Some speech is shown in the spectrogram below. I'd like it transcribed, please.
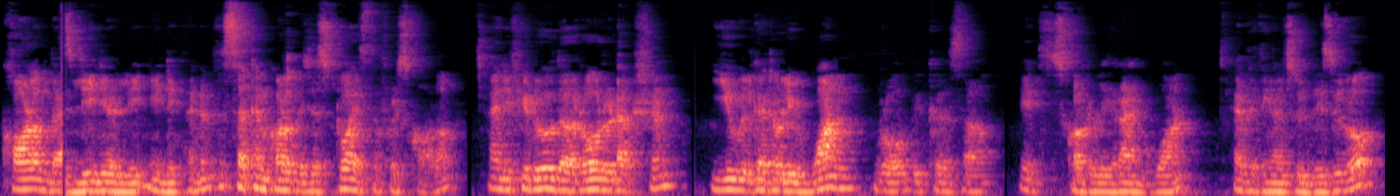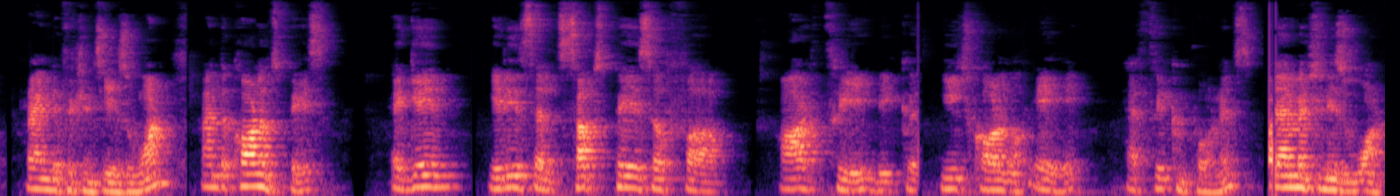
column that's linearly independent. The second column is just twice the first column. And if you do the row reduction, you will get only one row because uh, it's got only rank 1. Everything else will be 0 rank deficiency is 1 and the column space again it is a subspace of uh, R3 because each column of A has three components. Dimension is 1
